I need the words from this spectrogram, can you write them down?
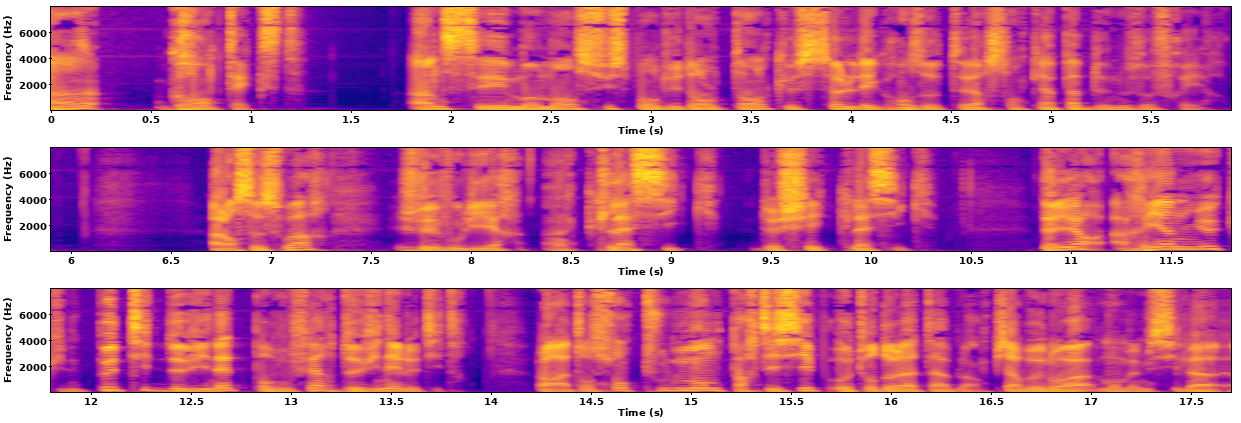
un grand texte. Un de ces moments suspendus dans le temps que seuls les grands auteurs sont capables de nous offrir. Alors ce soir, je vais vous lire un classique de chez Classique. D'ailleurs, rien de mieux qu'une petite devinette pour vous faire deviner le titre. Alors attention, tout le monde participe autour de la table. hein. Pierre Benoît, bon même si là,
